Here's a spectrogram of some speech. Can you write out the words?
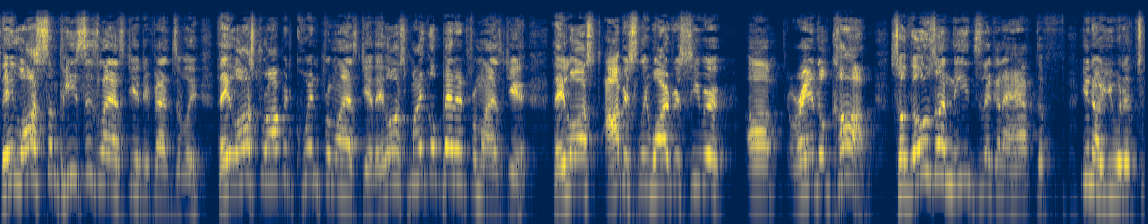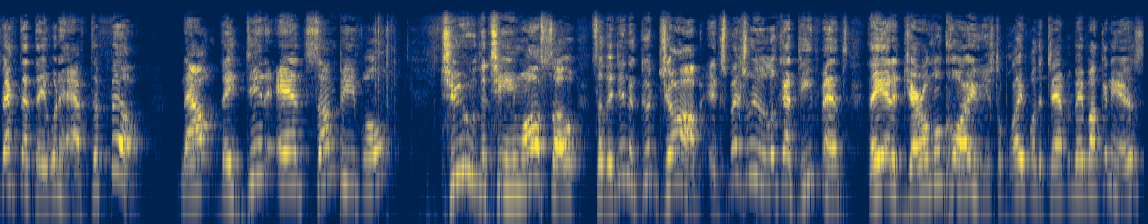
they lost some pieces last year defensively. They lost Robert Quinn from last year. They lost Michael Bennett from last year. They lost, obviously, wide receiver um, Randall Cobb. So those are needs they're going to have to, you know, you would expect that they would have to fill. Now, they did add some people to the team also. So they did a good job, especially to look at defense. They added Gerald McCoy, who used to play for the Tampa Bay Buccaneers,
